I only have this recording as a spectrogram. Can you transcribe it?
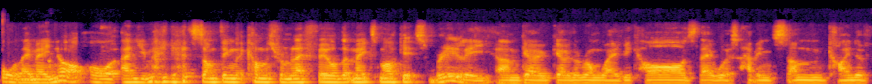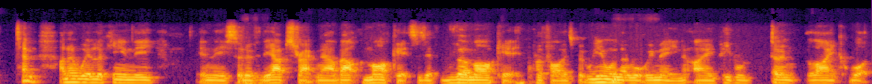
Or they may not or and you may get something that comes from left field that makes markets really um, go go the wrong way because they were having some kind of temp i know we're looking in the in the sort of the abstract now about markets as if the market provides but we all know what we mean i people don't like what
